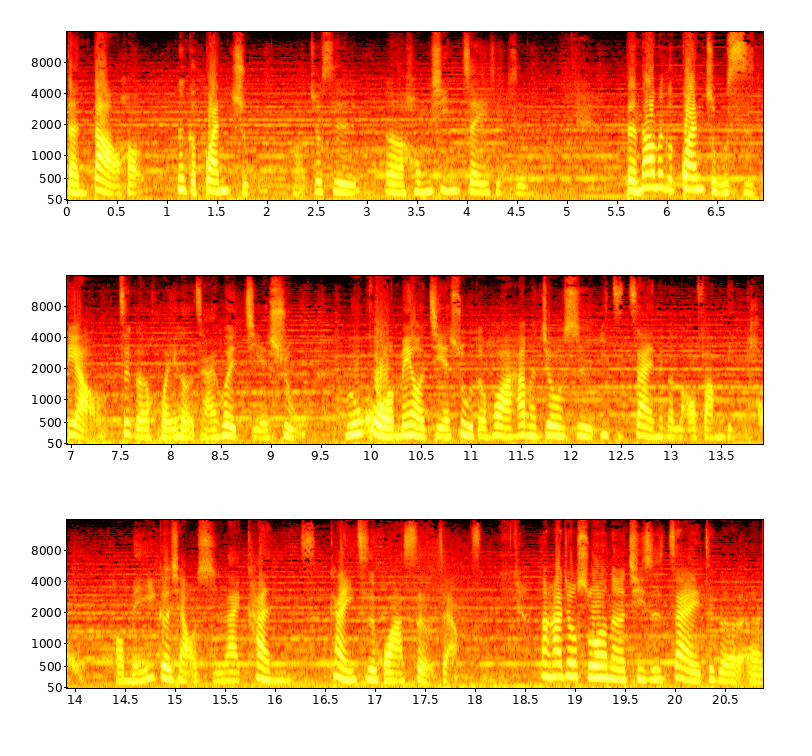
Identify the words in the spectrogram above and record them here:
等到哈那个关主，哦就是呃红心 J 是不是？等到那个关主死掉，这个回合才会结束。如果没有结束的话，他们就是一直在那个牢房里头，好，每一个小时来看看一次花色这样子。那他就说呢，其实在这个呃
